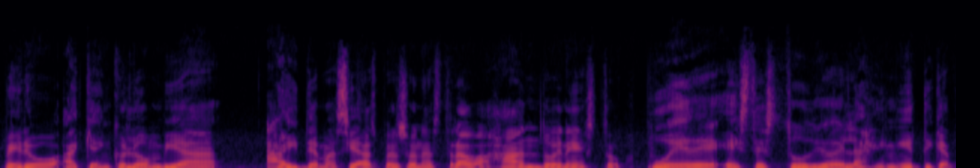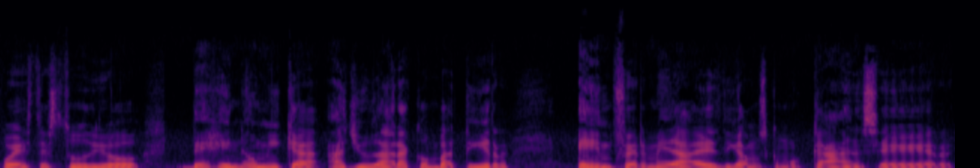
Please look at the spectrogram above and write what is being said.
pero aquí en Colombia hay demasiadas personas trabajando en esto. ¿Puede este estudio de la genética, puede este estudio de genómica ayudar a combatir enfermedades, digamos como cáncer,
